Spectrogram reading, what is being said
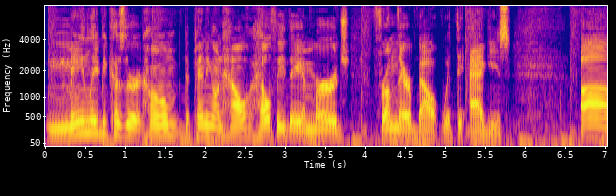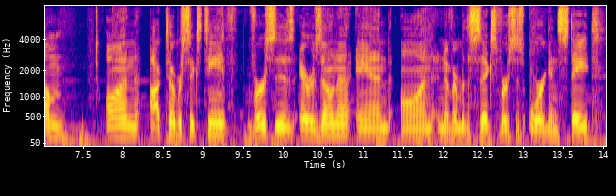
mainly because they're at home, depending on how healthy they emerge from their bout with the Aggies. Um, on October 16th versus Arizona, and on November the 6th versus Oregon State,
